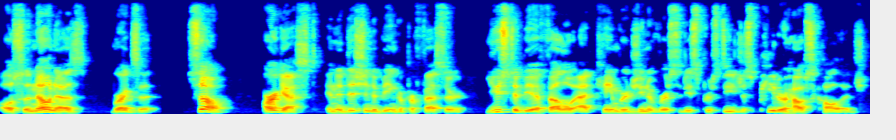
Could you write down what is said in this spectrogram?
also known as Brexit. So, our guest, in addition to being a professor, used to be a fellow at Cambridge University's prestigious Peterhouse College.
